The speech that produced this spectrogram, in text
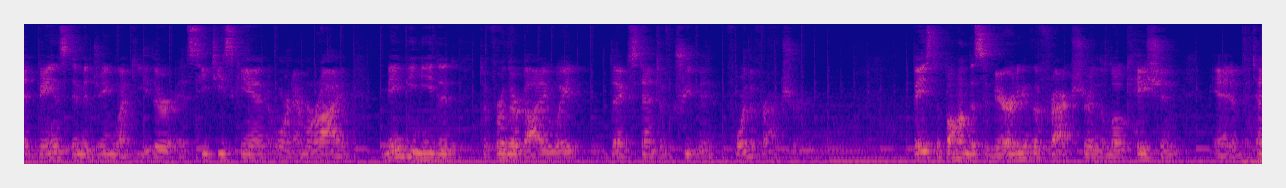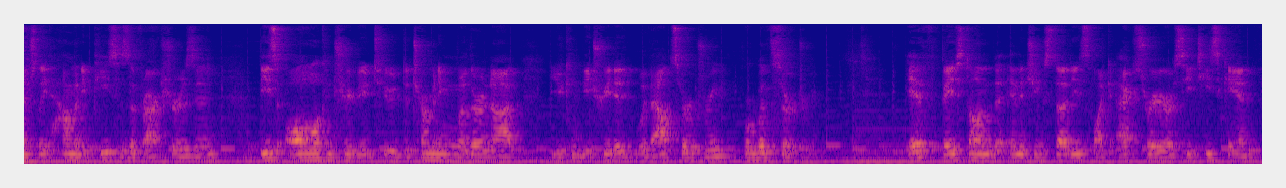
advanced imaging like either a CT scan or an MRI may be needed to further evaluate the extent of treatment for the fracture. Based upon the severity of the fracture and the location and potentially how many pieces the fracture is in, these all contribute to determining whether or not you can be treated without surgery or with surgery. If, based on the imaging studies like x-ray or CT scan,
